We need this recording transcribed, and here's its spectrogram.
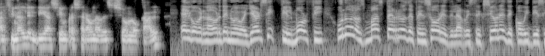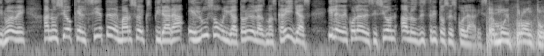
al final del día siempre será una decisión local. El gobernador de Nueva Jersey, Phil Murphy, uno de los más férreos defensores de las restricciones de COVID-19, anunció que el 7 de marzo expirará el uso obligatorio de las mascarillas y le dejó la decisión a los distritos escolares. Es muy pronto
